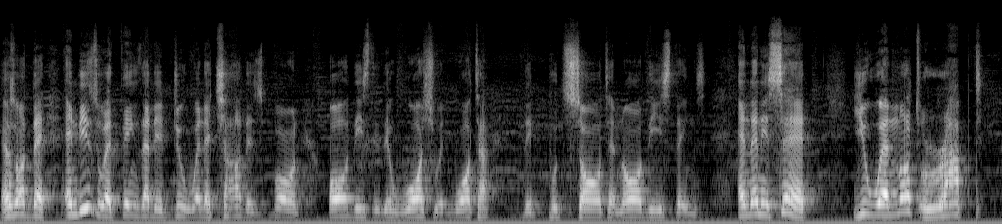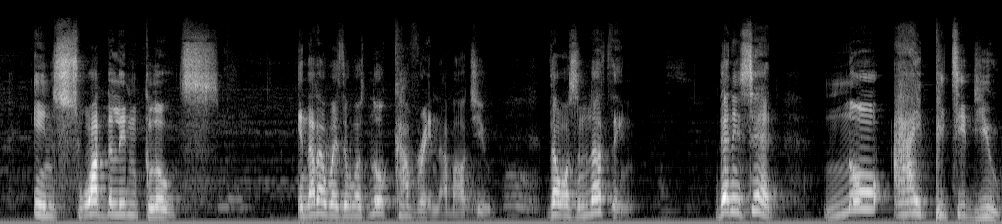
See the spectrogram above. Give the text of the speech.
That's what they and these were things that they do when a child is born. All these things they wash with water, they put salt and all these things. And then he said, You were not wrapped in swaddling clothes. In other words, there was no covering about you. There was nothing. Then he said, No I pitied you.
